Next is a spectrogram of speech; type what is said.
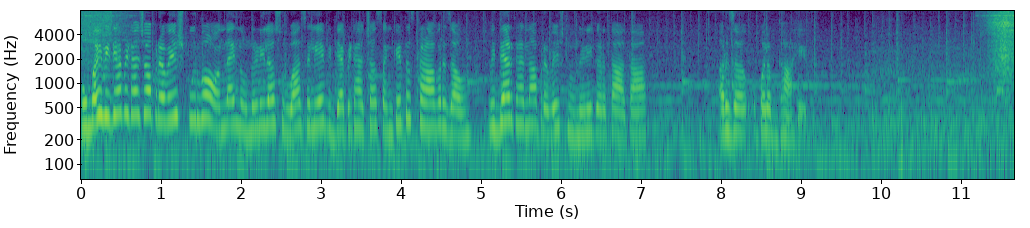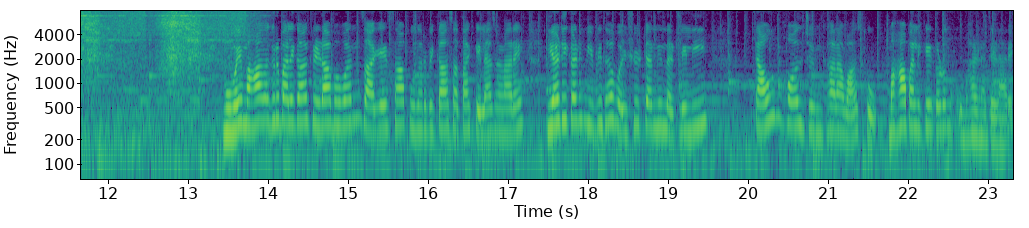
मुंबई विद्यापीठाच्या प्रवेशपूर्व ऑनलाईन नोंदणीला सुरुवात झाली आहे. विद्यापीठाच्या संकेतस्थळावर जाऊन विद्यार्थ्यांना प्रवेश नोंदणीकरता आता अर्ज उपलब्ध आहेत. मुंबई महानगरपालिका क्रीडा भवन जागेचा पुनर्विकास आता केला जाणार आहे. या ठिकाणी विविध वैशिष्ट्यांनी नटलेली टाउन हॉल जिमखाना वास्तू महापालिकेकडून उभारण्यात येणार आहे.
